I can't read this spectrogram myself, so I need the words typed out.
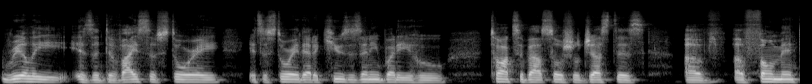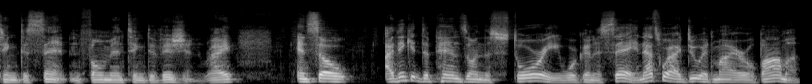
really is a divisive story. It's a story that accuses anybody who talks about social justice of of fomenting dissent and fomenting division, right? And so I think it depends on the story we're going to say, and that's where I do admire Obama.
